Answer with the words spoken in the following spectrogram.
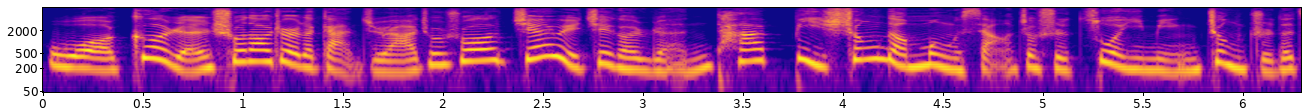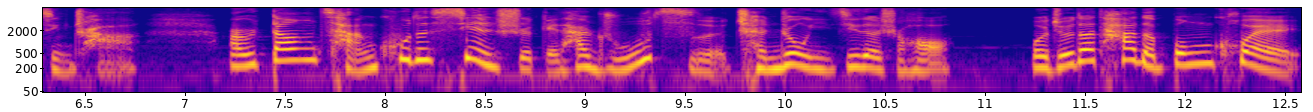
我个人说到这儿的感觉啊，就是说 Jerry 这个人，他毕生的梦想就是做一名正直的警察，而当残酷的现实给他如此沉重一击的时候，我觉得他的崩溃。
